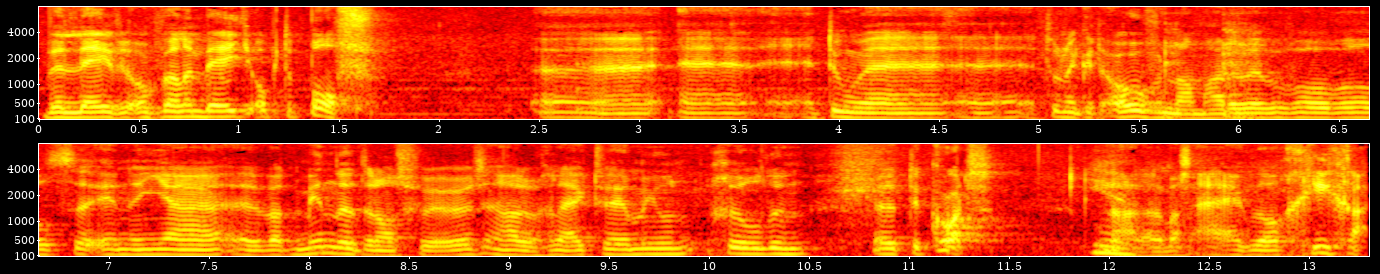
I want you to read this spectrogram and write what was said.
we leefden ook wel een beetje op de pof. En toen, we, toen ik het overnam, hadden we bijvoorbeeld in een jaar wat minder transfers en hadden we gelijk 2 miljoen gulden tekort. Ja. Nou, dat was eigenlijk wel giga.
